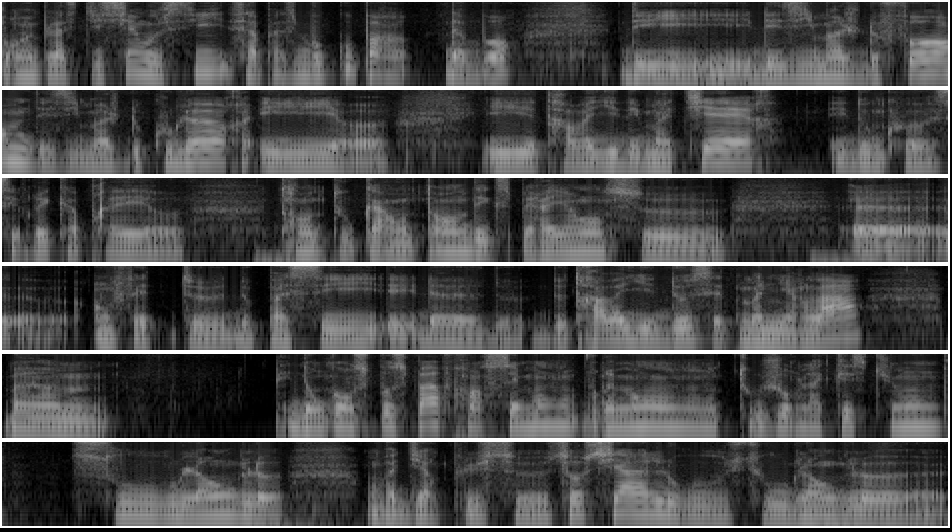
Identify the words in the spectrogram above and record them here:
pour un plasticien aussi, ça passe beaucoup par d'abord des, images de forme, des images de couleurs et, euh, et travailler des matières. Et donc euh, c'est vrai qu'après 30 euh, ou 40 ans d'expérience, en fait, de, passer, de, de, de, travailler de cette manière-là, ben, et donc on ne se pose pas forcément vraiment toujours la question sous l'angle, on va dire, plus social ou sous l'angle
